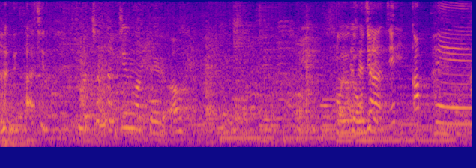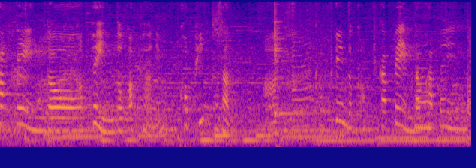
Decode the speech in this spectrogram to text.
아니, 사진 이거 천장 찍은 것 같아. 어. 어, 여기 어디 지 카페. 카페 in the 카페 in the 카페 아님? 커피? 부산 아 카페. 카페 in the 카페 in the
